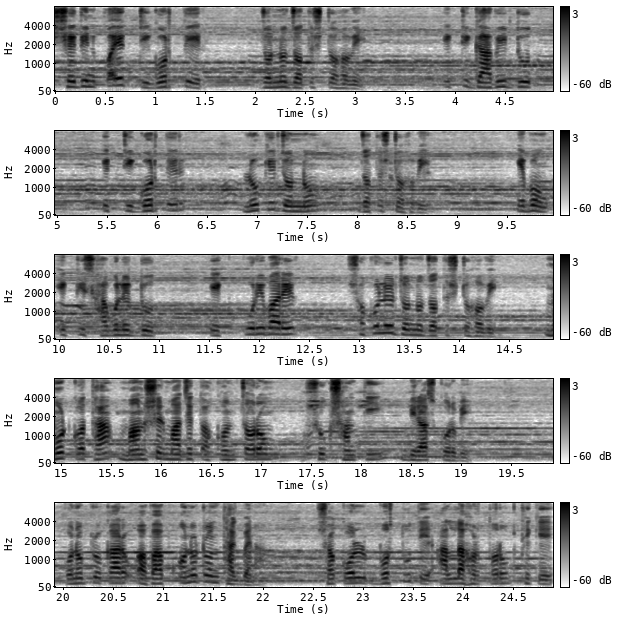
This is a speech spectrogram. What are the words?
সেদিন কয়েকটি গর্তের জন্য যথেষ্ট হবে। একটি গাভীর দুধ একটি গর্তের লোকের জন্য যথেষ্ট হবে এবং একটি ছাগলের দুধ এক পরিবারের সকলের জন্য যথেষ্ট হবে। মোট কথা, মানুষের মাঝে তখন চরম সুখ শান্তি বিরাজ করবে। কোনো প্রকার অভাব অনটন থাকবে না। সকল বস্তুতে আল্লাহর তরফ থেকে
